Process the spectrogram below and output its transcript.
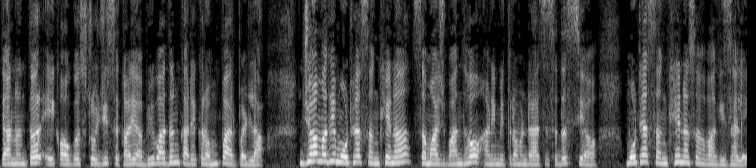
त्यानंतर एक ऑगस्ट रोजी सकाळी अभिवादन कार्यक्रम पार पडला. ज्यामध्ये मोठ्या संख्येनं समाज बांधव आणि मित्रमंडळाचे सदस्य मोठ्या संख्येनं सहभागी झाले.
